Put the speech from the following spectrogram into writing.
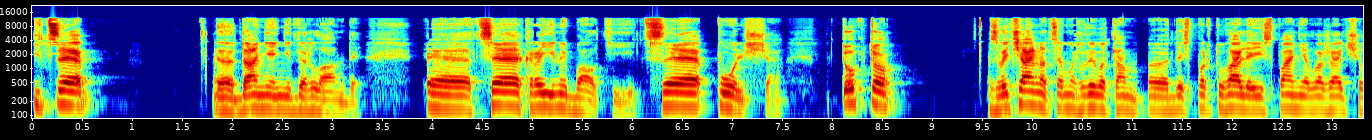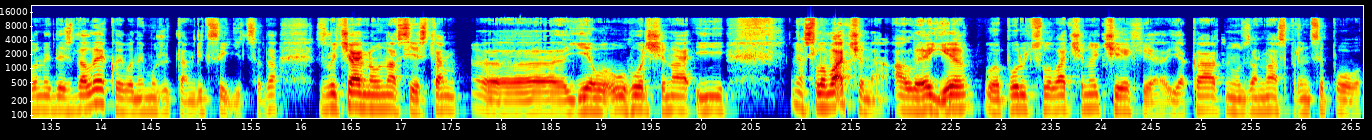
І це е, Данія, Нідерланди, е, це країни Балтії, це Польща. Тобто, звичайно, це можливо там десь Португалія і Іспанія вважають, що вони десь далеко і вони можуть там відсидіться. Да? Звичайно, у нас є там є Угорщина і Словаччина, але є е, поруч Словаччина Чехія, яка ну, за нас принципово.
